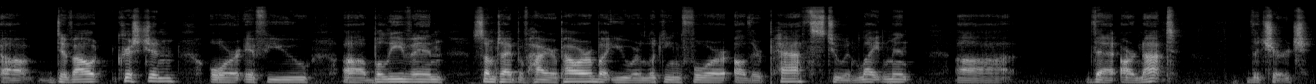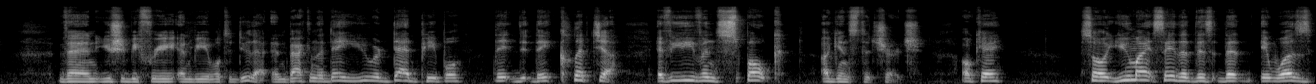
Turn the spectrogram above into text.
uh, devout Christian or if you uh, believe in some type of higher power, but you are looking for other paths to enlightenment uh, that are not the church, then you should be free and be able to do that. And back in the day, you were dead, people. They they clipped you if you even spoke against the church. Okay, so you might say that this that it was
